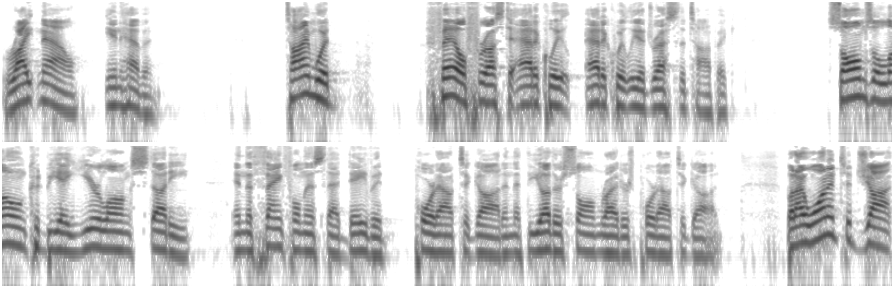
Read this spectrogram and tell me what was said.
right now in heaven. Time would fail for us to adequately, adequately address the topic. Psalms alone could be a year long study in the thankfulness that David poured out to God and that the other psalm writers poured out to God. But I wanted to jot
